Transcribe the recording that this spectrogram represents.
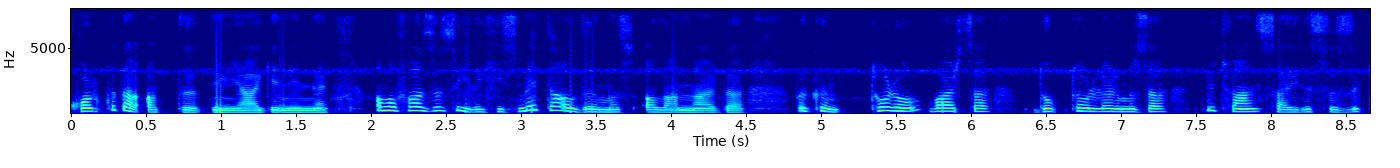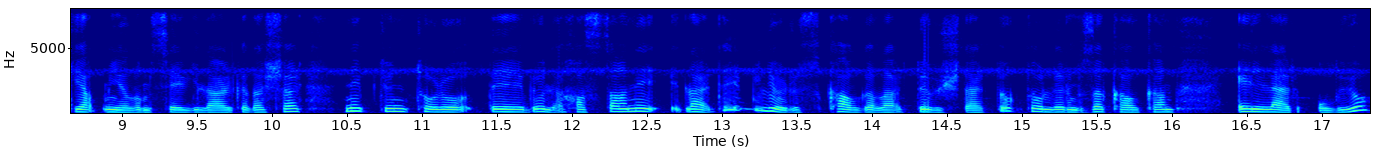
korku da attı dünya geneline. Ama fazlasıyla hizmet aldığımız alanlarda bakın toro varsa doktorlarımıza lütfen saygısızlık yapmayalım sevgili arkadaşlar. Neptün toro de böyle hastanelerde biliyoruz kavgalar, dövüşler, doktorlarımıza kalkan eller oluyor.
